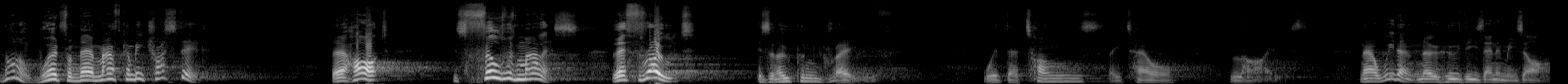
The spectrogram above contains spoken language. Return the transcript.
Not a word from their mouth can be trusted. Their heart is filled with malice, their throat is an open grave. With their tongues, they tell lies. Now, we don't know who these enemies are,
